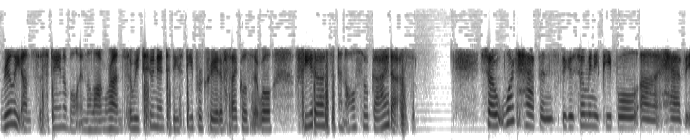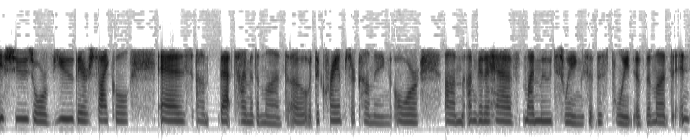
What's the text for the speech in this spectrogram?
really unsustainable in the long run. So we tune into these deeper creative cycles that will feed us and also guide us. So, what happens because so many people uh, have issues or view their cycle as um, that time of the month? Oh, the cramps are coming, or um, I'm going to have my mood swings at this point of the month. And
